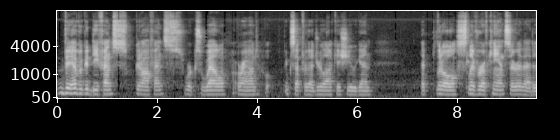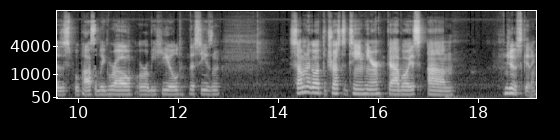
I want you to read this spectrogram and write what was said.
they have a good defense, good offense, works well around, except for that Drew Lock issue again. That little sliver of cancer that is will possibly grow or will be healed this season. So I'm gonna go with the trusted team here, Cowboys. Um, just kidding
